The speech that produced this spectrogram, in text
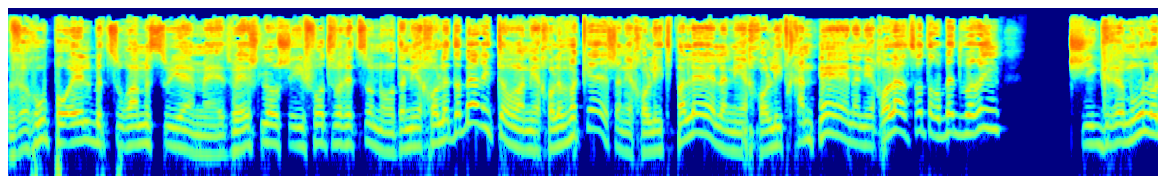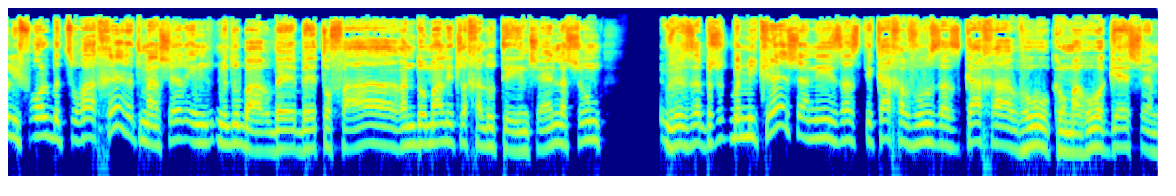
והוא פועל בצורה מסוימת, ויש לו שאיפות ורצונות, אני יכול לדבר איתו, אני יכול לבקש, אני יכול להתפלל, אני יכול להתחנן, אני יכול לעשות הרבה דברים שיגרמו לו לפעול בצורה אחרת מאשר אם מדובר בתופעה רנדומלית לחלוטין, שאין לה שום... וזה פשוט במקרה שאני זזתי ככה והוא זז ככה, והוא, כלומר, הוא הגשם.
